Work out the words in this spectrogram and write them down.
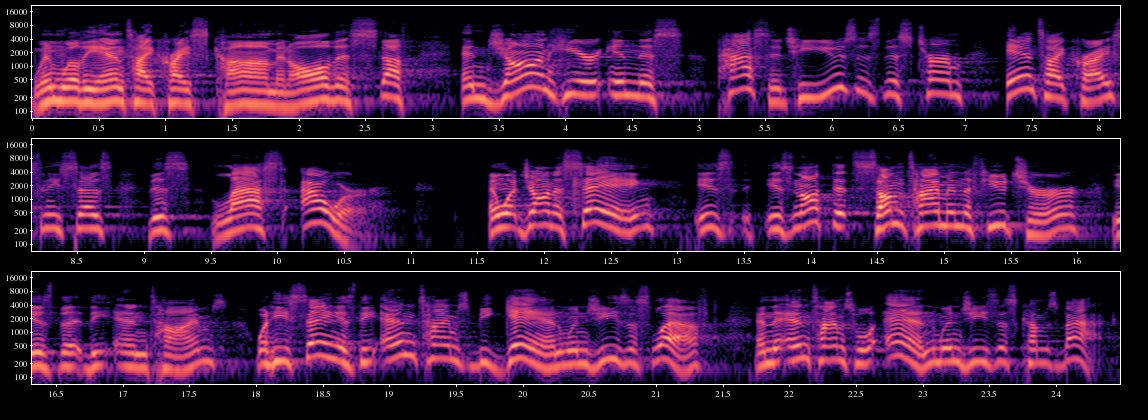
when will the Antichrist come and all this stuff. And John, here in this passage, he uses this term Antichrist and he says this last hour. And what John is saying is, is not that sometime in the future is the, the end times. What he's saying is the end times began when Jesus left, and the end times will end when Jesus comes back.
